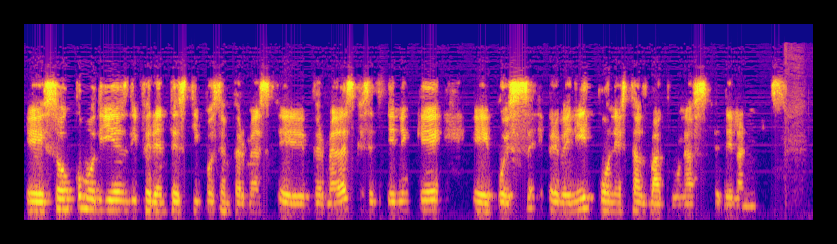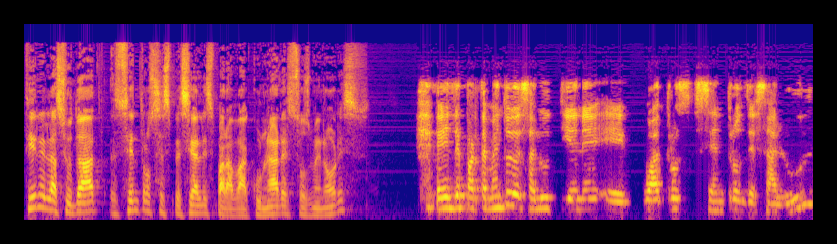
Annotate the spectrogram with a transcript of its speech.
Eh, son como 10 diferentes tipos de enfermedades, eh, enfermedades que se tienen que pues, prevenir con estas vacunas de la niñez. ¿Tiene la ciudad centros especiales para vacunar a estos menores? El Departamento de Salud tiene cuatro centros de salud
